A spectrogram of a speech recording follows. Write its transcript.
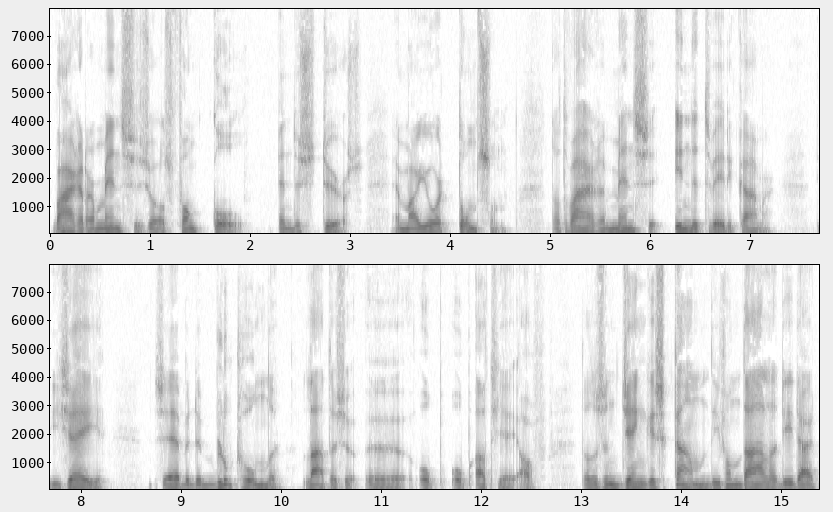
Waren er mensen zoals Van Kool en de Steurs en Major Thompson. Dat waren mensen in de Tweede Kamer. Die zeiden, ze hebben de bloedhonden laten ze uh, op, op Atje af. Dat is een Genghis Khan. Die vandalen die daar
